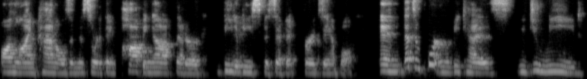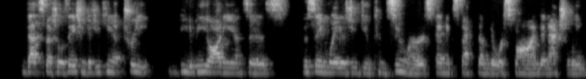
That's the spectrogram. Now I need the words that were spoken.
online panels and this sort of thing popping up that are B2B specific, for example. And that's important because we do need that specialization because you can't treat B2B audiences the same way as you do consumers and expect them to respond and actually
